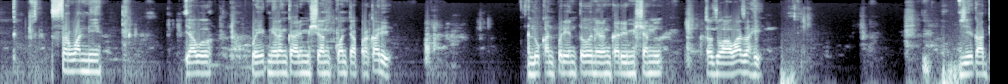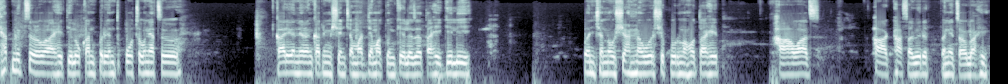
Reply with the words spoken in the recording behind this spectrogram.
सर्वांनी यावं व एक निरंकारी मिशन कोणत्या प्रकारे लोकांपर्यंत निरंकारी मिशनचा जो आवाज आहे जी एक आध्यात्मिक चळवळ आहे ती लोकांपर्यंत पोहोचवण्याचं कार्य निरंकारी मिशनच्या माध्यमातून केलं जात आहे. गेली पंच्याण्णव शहाण्णव वर्ष पूर्ण होत आहेत. हा आवाज हा ठासा विरतपणे चालू आहे.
